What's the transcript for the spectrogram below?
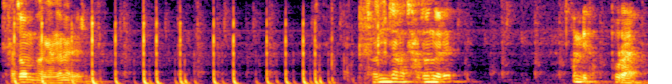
자전 방향을 알려줍니다 전자가 자전을 해? 합니다. 돌아요.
